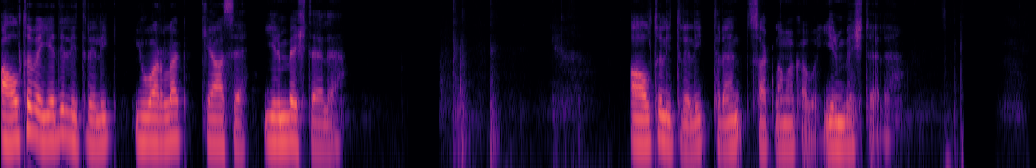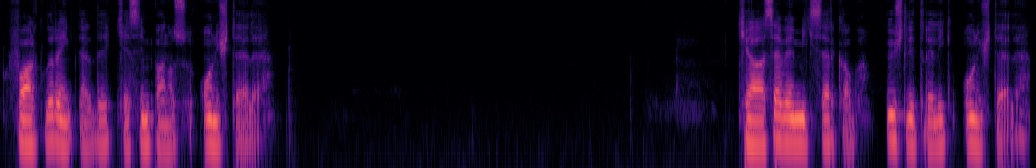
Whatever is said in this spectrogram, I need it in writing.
6 ve 7 litrelik yuvarlak kase 25 TL. 6 litrelik trend saklama kabı 25 TL. Farklı renklerde kesim panosu 13 TL. Kase ve mikser kabı 3 litrelik 13 TL.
